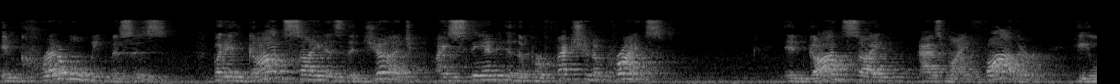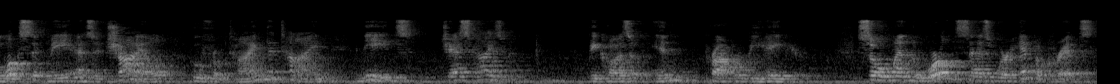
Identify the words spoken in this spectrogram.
incredible weaknesses. But in God's sight as the judge, I stand in the perfection of Christ. In God's sight as my father, he looks at me as a child who from time to time needs chastisement because of improper behavior. So when the world says we're hypocrites,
